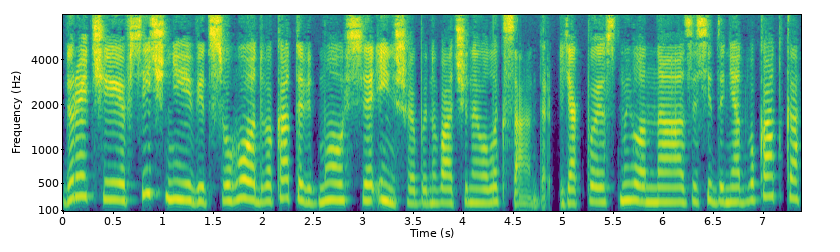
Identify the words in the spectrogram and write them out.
До речі, в січні від свого адвоката відмовився інший обвинувачений Олександр. Як пояснила на засіданні адвокатка,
